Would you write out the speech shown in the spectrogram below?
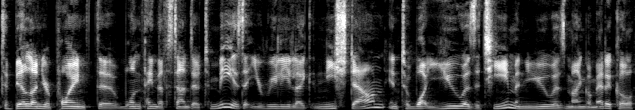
to build on your point, the one thing that stands out to me is that you really like niche down into what you as a team and you as Mango Medical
